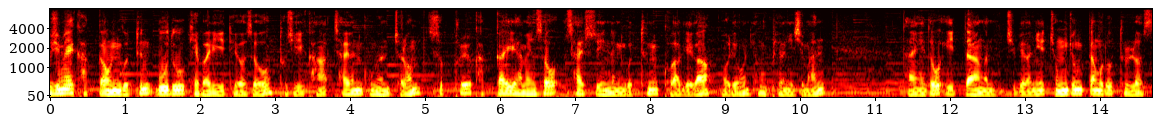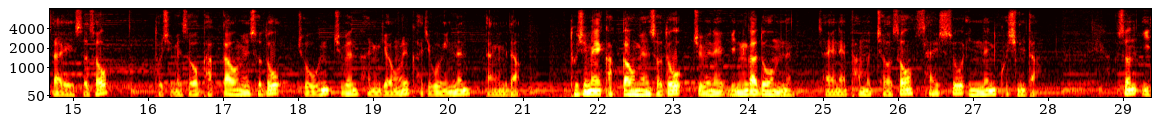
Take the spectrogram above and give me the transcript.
도심에 가까운 곳은 모두 개발이 되어서 도시 가- 자연 공연처럼 숲을 가까이 하면서 살 수 있는 곳은 구하기가 어려운 형편이지만 다행히도 이 땅은 주변이 종중 땅으로 둘러싸여 있어서 도심에서 가까우면서도 좋은 주변 환경을 가지고 있는 땅입니다. 도심에 가까우면서도 주변에 민가도 없는 자연에 파묻혀서 살 수 있는 곳입니다. 우선 이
